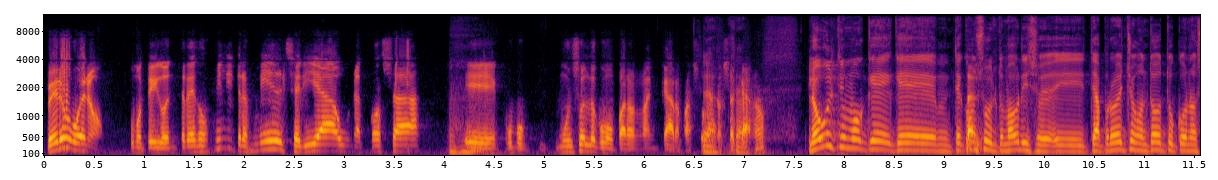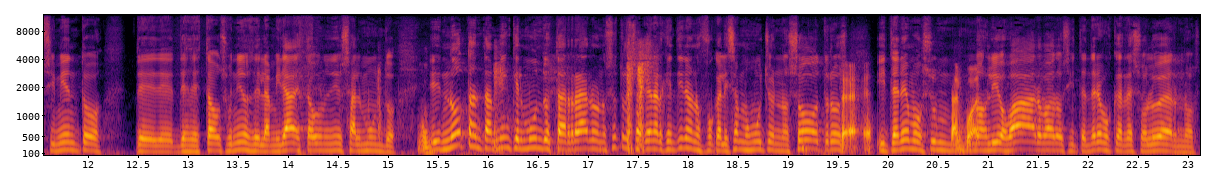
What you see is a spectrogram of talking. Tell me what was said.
Pero bueno, como te digo, entre 2.000 y 3.000 sería una cosa eh, como un sueldo como para arrancar más o menos acá, ¿no? Lo último que, te consulto, Mauricio, y te aprovecho con todo tu conocimiento desde Estados Unidos, de la mirada de Estados Unidos al mundo. Eh, ¿Notan también que el mundo está raro? Nosotros acá en Argentina nos focalizamos mucho en nosotros y tenemos unos líos bárbaros y tendremos que resolvernos.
